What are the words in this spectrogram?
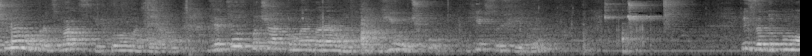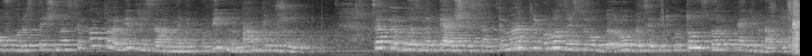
Починаємо працювати з квітковим матеріалом. Для цього спочатку ми беремо гілочку гіпсофіли і за допомогою флористичного секатора відрізаємо на відповідну нам довжину. Це приблизно 5-6 см, розріз робиться під кутом 45 градусів.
